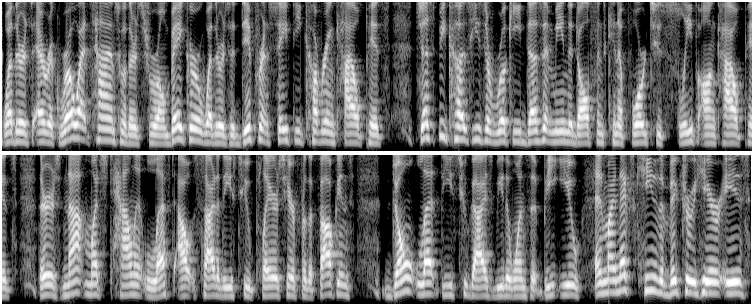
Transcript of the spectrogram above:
whether it's Eric Rowe at times, whether it's Jerome Baker, whether it's a different safety covering Kyle Pitts. Just because he's a rookie doesn't mean the Dolphins can afford to sleep on Kyle Pitts. There is not much talent left outside of these two players here for the Falcons. Don't let these two guys be the ones that beat you. And my next key to the victory here is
